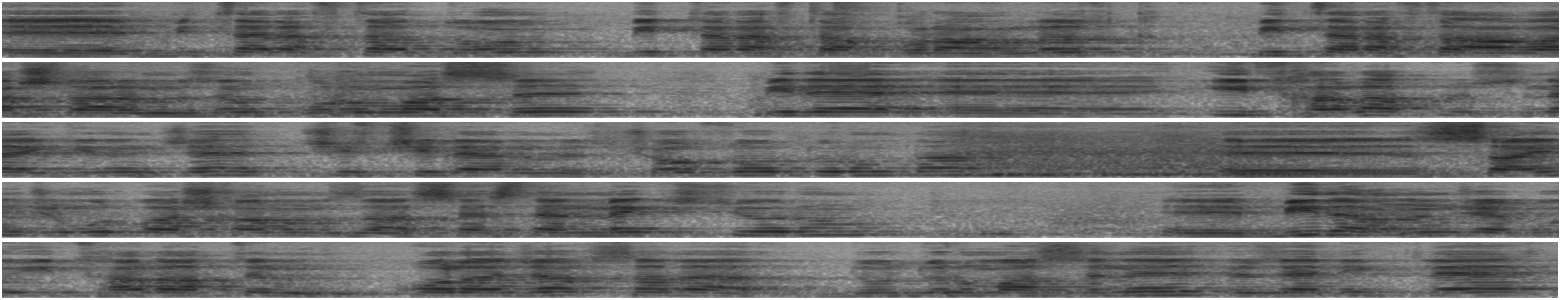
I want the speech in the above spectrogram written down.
e, bir tarafta don, bir tarafta kuraklık, bir tarafta ağaçlarımızın kuruması, bir de e, ithalat üstüne girince çiftçilerimiz çok zor durumda. E, Sayın Cumhurbaşkanımıza seslenmek istiyorum. E, bir an önce bu ithalatın olacaksa da durdurmasını özellikle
